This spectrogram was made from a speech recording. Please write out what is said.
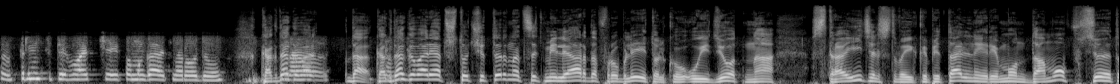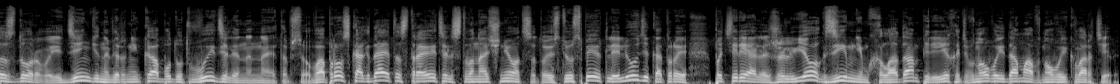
в принципе, власти помогают народу. Когда, на... говор... да, когда говорят, что 14 миллиардов рублей только уйдет на строительство и капитальный ремонт домов, все это здорово. И деньги наверняка будут выделены на это все. Вопрос, когда это строительство начнется. То есть успеют ли люди, которые потеряли жилье, к зимним холодам переехать в новые дома, в новые квартиры?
